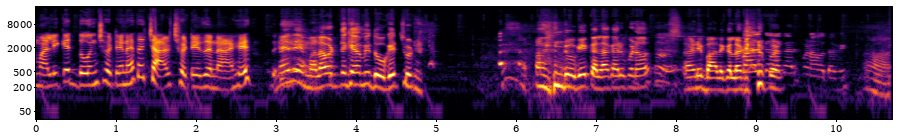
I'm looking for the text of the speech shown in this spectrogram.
मालिकेत दोन छोटे नाही तर चार छोटे जण आहेत. नाही नाही मला वाटतं की आम्ही दोघेच छोटे. आम्ही दोघे कलाकार पण आहोत आणि बालकलाकार पण. आहोत आम्ही. हा,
